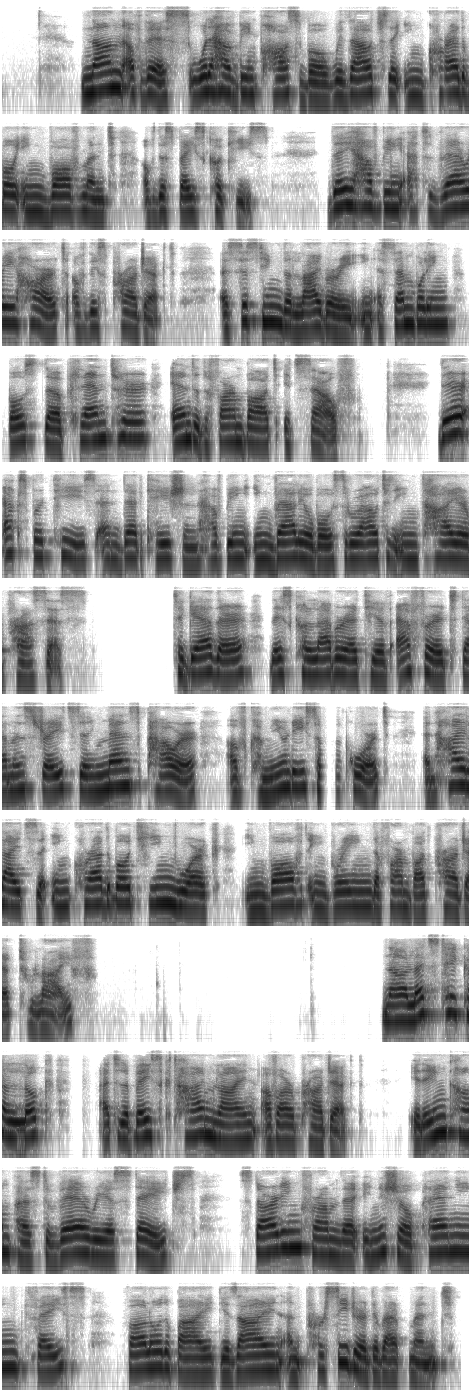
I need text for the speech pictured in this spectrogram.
None of this would have been possible without the incredible involvement of the space cookies. They have been at the very heart of this project, assisting the library in assembling both the planter and the farm bot itself. Their expertise and dedication have been invaluable throughout the entire process. Together, this collaborative effort demonstrates the immense power of community support and highlights the incredible teamwork involved in bringing the FarmBot project to life. Now let's take a look at the basic timeline of our project. It encompassed various stages, starting from the initial planning phase, followed by design and procedure development.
